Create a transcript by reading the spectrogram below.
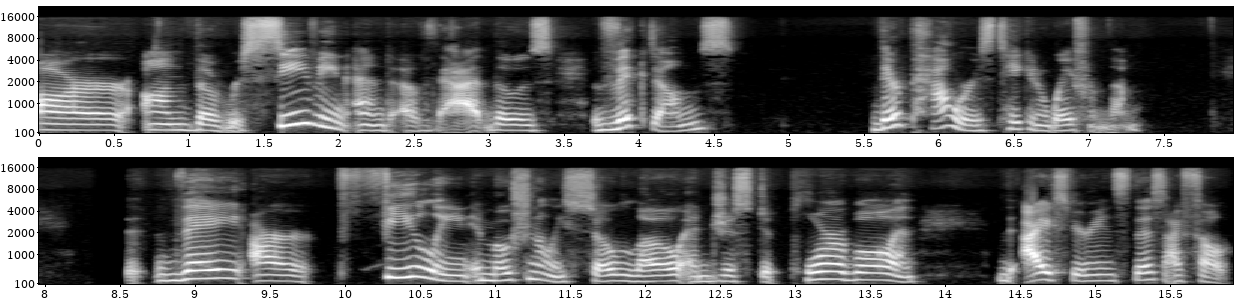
are on the receiving end of that, those victims, their power is taken away from them. They are feeling emotionally so low and just deplorable and I experienced this. I felt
